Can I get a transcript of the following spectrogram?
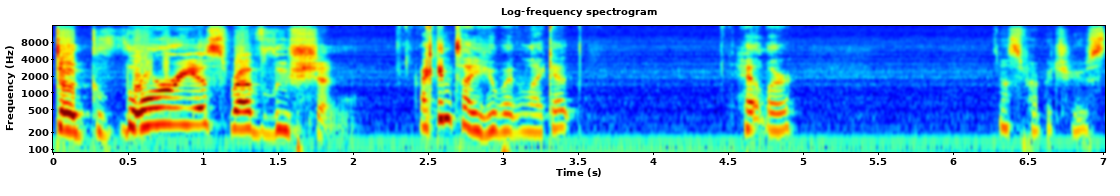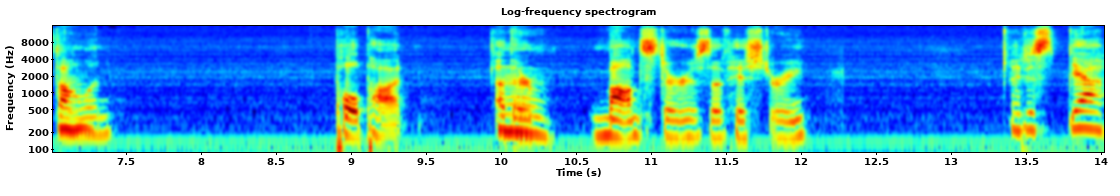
the glorious revolution? I can tell you who wouldn't like it. Hitler. That's probably true. Stalin, mm. Pol Pot, other mm. monsters of history. I just, yeah,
